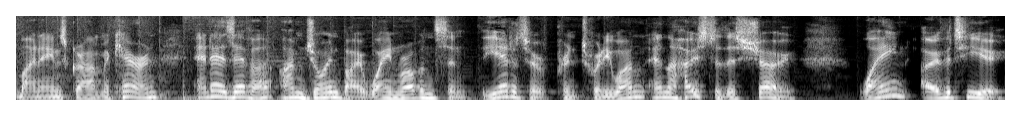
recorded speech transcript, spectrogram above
My name's Grant McCarran, and as ever, I'm joined by Wayne Robinson, the editor of Print 21 and the host of this show. Wayne, over to you.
